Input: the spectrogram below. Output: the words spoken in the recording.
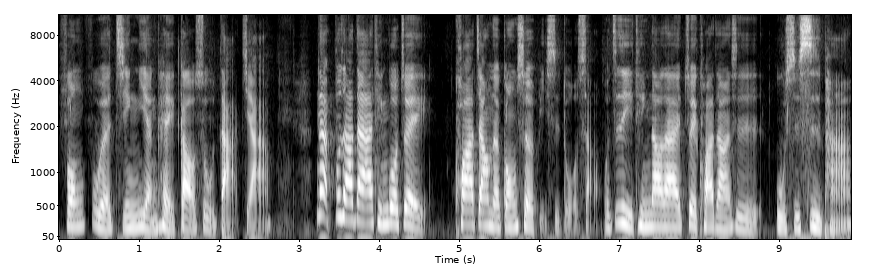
丰富的经验可以告诉大家。那不知道大家听过最夸张的公设比是多少？我自己听到大概最夸张的是五十四趴。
